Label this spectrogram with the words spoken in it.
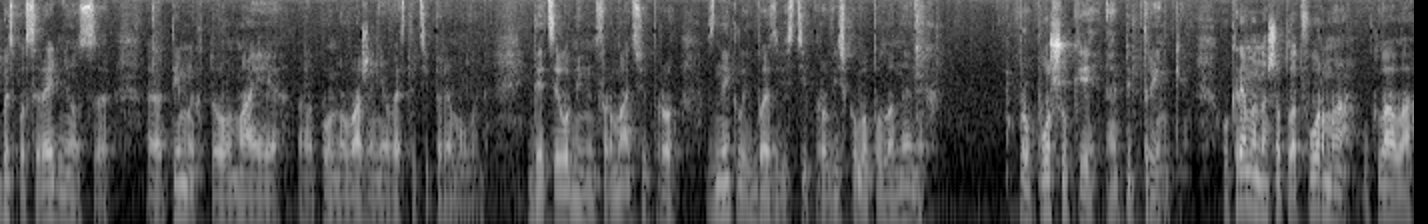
безпосередньо з е, тими, хто має е, повноваження вести ці перемовини. Йдеться обмін інформацією про зниклих безвісті, про військовополонених, про пошуки підтримки. Окремо наша платформа уклала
